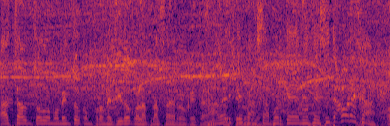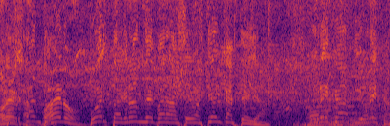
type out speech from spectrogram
ha estado en todo momento comprometido con la plaza de Roqueta. A ver qué pasa, porque necesita oreja. Oreja, bueno. Puerta grande para Sebastián Castella. Oreja y oreja.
